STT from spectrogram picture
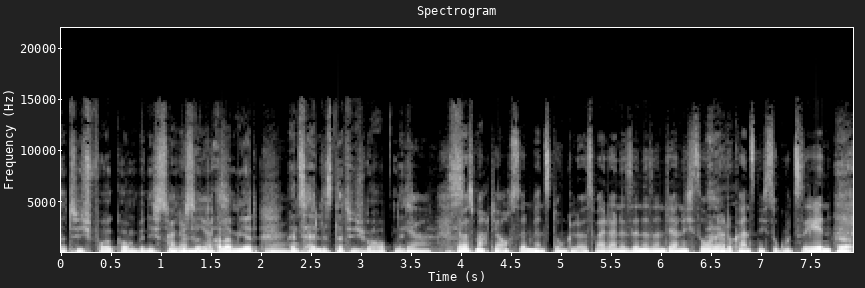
natürlich vollkommen, bin ich so ein bisschen alarmiert. Ja. Wenn es hell ist, natürlich überhaupt nicht. Ja, ja aber es macht ja auch Sinn, wenn es dunkel ist, weil deine Sinne sind ja nicht so, ne? Ja. du kannst nicht so gut sehen, Ja.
